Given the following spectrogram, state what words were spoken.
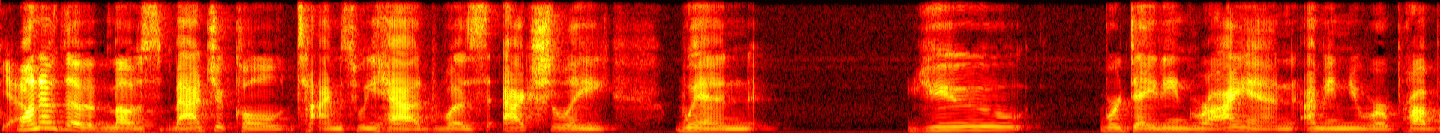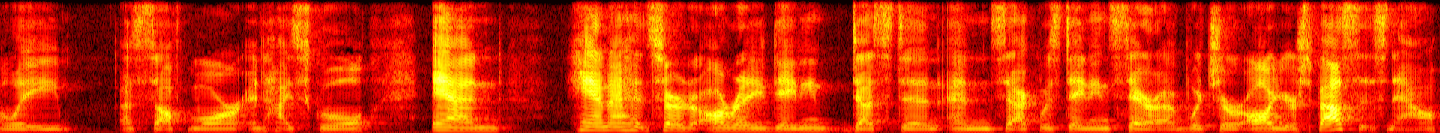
Yeah. One of the most magical times we had was actually when you were dating Ryan, I mean, you were probably a sophomore in high school, and Hannah had started already dating Dustin, and Zach was dating Sarah, which are all your spouses now,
